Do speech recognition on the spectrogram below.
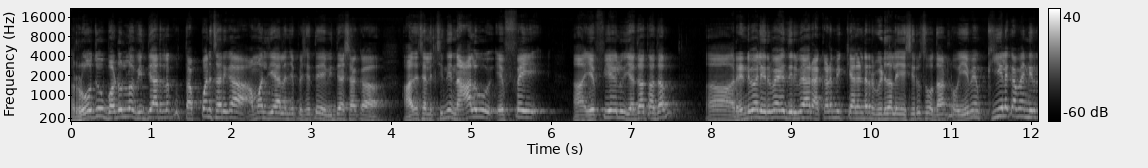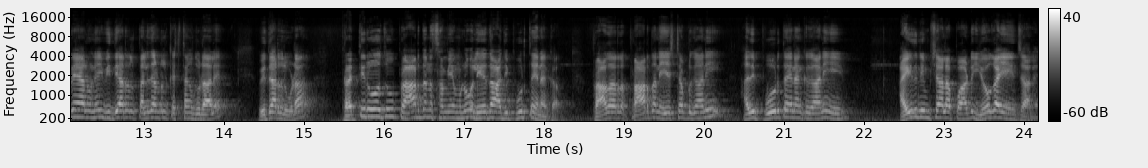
రోజు బడుల్లో విద్యార్థులకు తప్పనిసరిగా అమలు చేయాలని చెప్పేసి అయితే విద్యాశాఖ ఆదేశాలు ఇచ్చింది నాలుగు ఎఫ్ఐ ఎఫ్ఏలు యథాతథం రెండు వేల ఇరవై ఐదు ఇరవై ఆరు అకాడమిక్ క్యాలెండర్ విడుదల చేశారు సో దాంట్లో ఏమేమి కీలకమైన నిర్ణయాలు ఉన్నాయి? విద్యార్థుల తల్లిదండ్రులు ఖచ్చితంగా చూడాలి. విద్యార్థులు కూడా ప్రతిరోజు ప్రార్థన సమయంలో లేదా అది పూర్తయినాక ప్రార్థన ప్రార్థన చేసేటప్పుడు కానీ అది పూర్తయినాక కానీ ఐదు నిమిషాల పాటు యోగా చేయించాలి.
